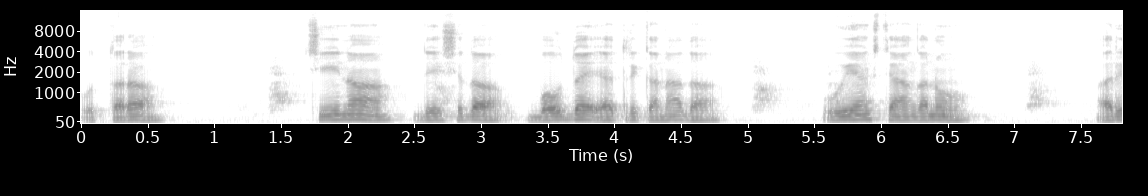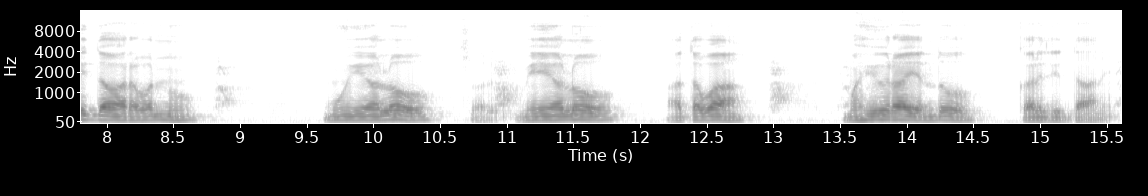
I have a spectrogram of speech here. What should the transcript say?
ಉತ್ತರ, ಚೀನಾ ದೇಶದ ಬೌದ್ಧ ಯಾತ್ರಿಕನಾದ ಹುಯೆಂಗ್ಸ್ತ್ಯಾಂಗನು ಹರಿದ್ವಾರವನ್ನು ಮುಯಲೋ ಸಾರಿ ಮೇಯಲೋ ಅಥವಾ ಮಯೂರ ಎಂದು ಕರೆದಿದ್ದಾನೆ.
